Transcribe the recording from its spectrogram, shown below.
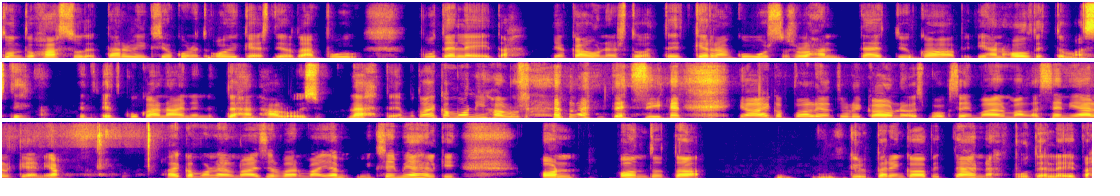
tuntui hassulta, että tarviiko joku nyt oikeasti jotain pu- puteleita ja kauneustuotteita kerran kuussa. Sullahan täyttyy kaapit ihan holtittomasti. Että et kuka nainen nyt tähän haluaisi lähteä. Mutta aika moni halusi lähteä siihen. Ja aika paljon tuli kauneusbokseja maailmalla sen jälkeen. Ja aika monella naisella varmaan, ja miksei miehelläkin, on, on tota, kylppärin kaapit täynnä puteleita.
